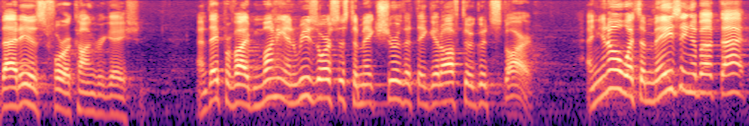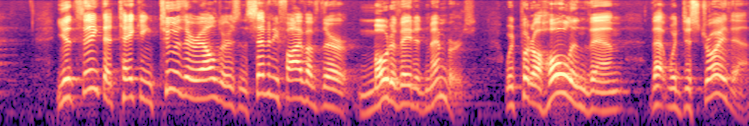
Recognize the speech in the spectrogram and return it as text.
that is for a congregation. And they provide money and resources to make sure that they get off to a good start. And you know what's amazing about that? You'd think that taking two of their elders and 75 of their motivated members would put a hole in them that would destroy them.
